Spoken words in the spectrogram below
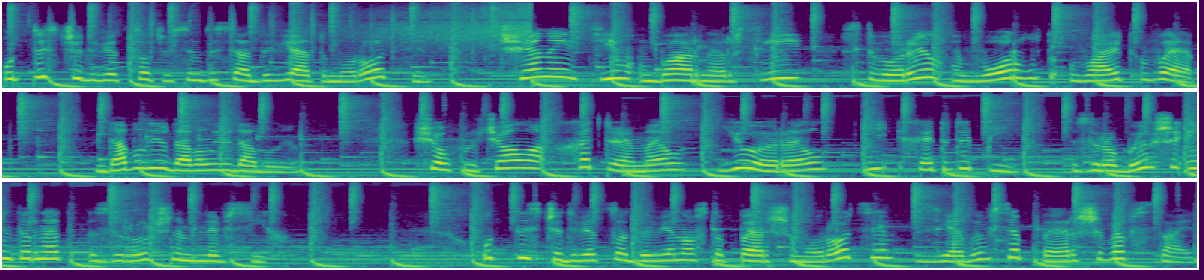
У 1989 році вчений Тім Барнерс-Лі створив World Wide Web WWW, що включала HTML, URL і HTTP, зробивши інтернет зручним для всіх. У 1991 році з'явився перший веб-сайт,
